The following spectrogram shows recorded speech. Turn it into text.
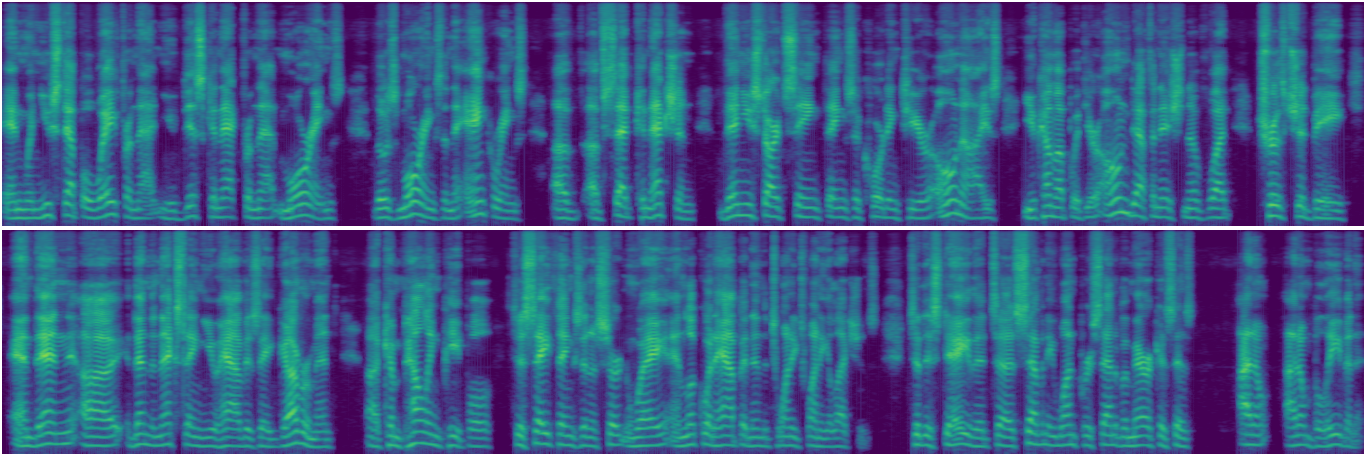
And when you step away from that and you disconnect from that moorings, those moorings and the anchorings of, of said connection, then you start seeing things according to your own eyes. You come up with your own definition of what truth should be. And then, uh, then the next thing you have is a government uh, compelling people to say things in a certain way. And look what happened in the 2020 elections. To this day, that uh, 71% of America says, I don't, I don't believe in it.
